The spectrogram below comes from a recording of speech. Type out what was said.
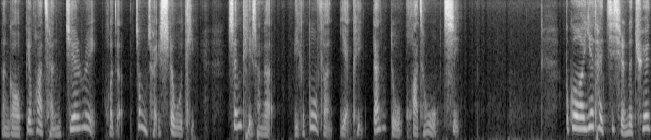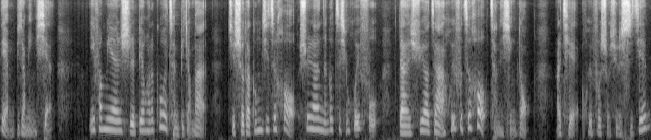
能够变化成尖锐或者重锤式的物体。身体上的一个部分也可以单独化成武器。不过，液态机器人的缺点比较明显，一方面是变化的过程比较慢，即受到攻击之后，虽然能够自行恢复，但需要在恢复之后才能行动，而且恢复所需的时间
